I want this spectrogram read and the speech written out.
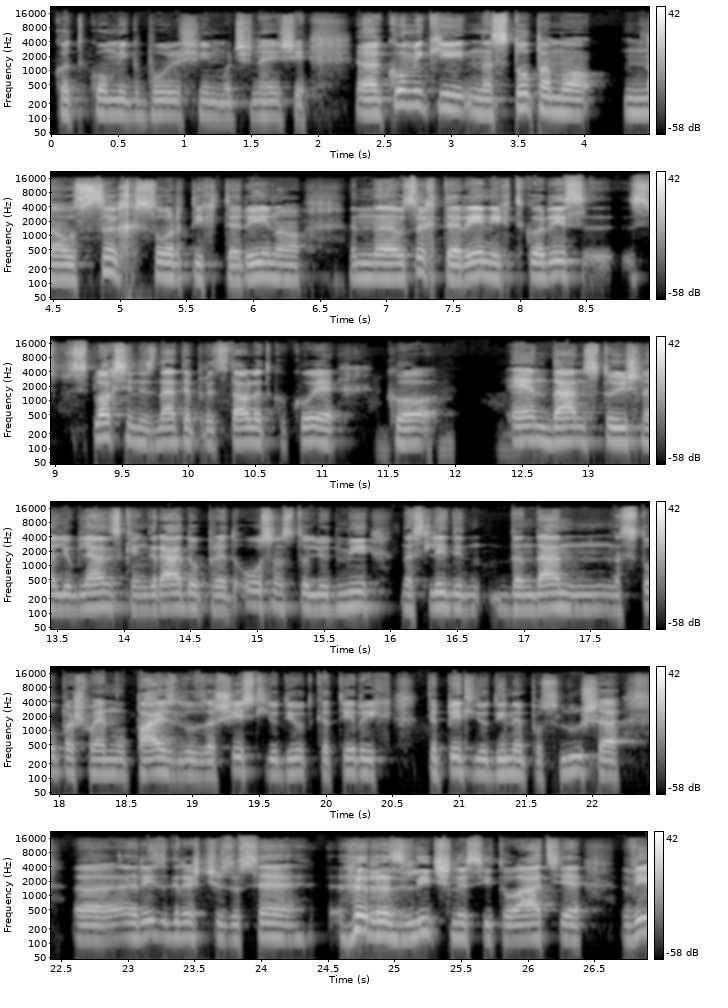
kot komik boljši in močnejši. Uh, komiki nastopamo na vseh sortih terenov, na vseh terenih, tako res, sploh si ne znate predstavljati, kako je, ko en dan stojiš na Ljubljanskem gradu pred 800 ljudmi, naslednji dan, dan nastopaš v enem pajzlu za šest ljudi, od katerih te pet ljudi ne posluša. Uh, res greš čez vse različne situacije, Ve,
